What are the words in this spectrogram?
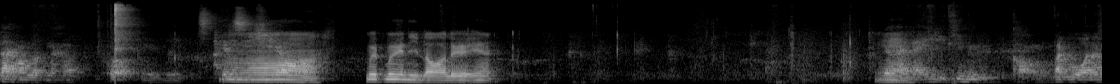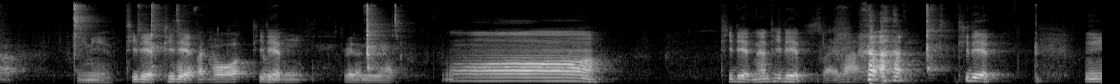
ใต้ท้องรถนะครับ ก็อย่างนี้เป็นสีอ๋อเขียวมืดมืดๆนี่รอเลยฮะและไฮไลท์อีกที่หนึ่งของวัดโวนะครับนี่นี่ที่เด็ดที่เด็ดวัดโวที่เด็ดตรงนี้จะเป็นแบบนี้ครับอ๋อที่เด็ดนะที่เด็ดสวยมากที่เด็ดนี่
